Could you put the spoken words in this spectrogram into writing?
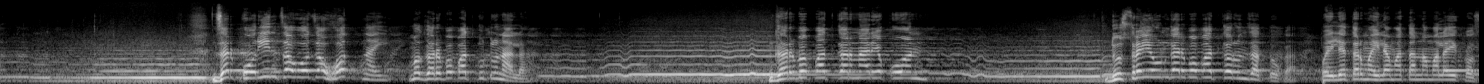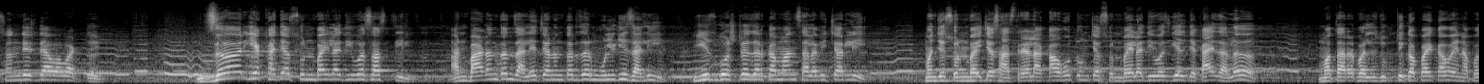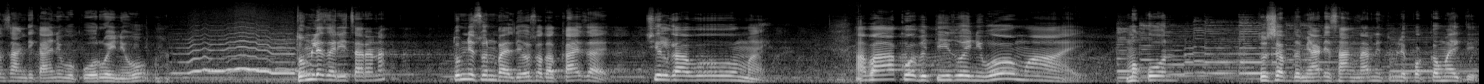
जर पोरींचं ओझ होत नाही मग गर्भपात कुठून आला? गर्भपात करणारे कोण? दुसरं येऊन गर्भपात करून जातो का? पहिले तर महिला मातांना मला एक संदेश द्यावा वाटतोय. जर एखाद्या सुनबाईला दिवस असतील आणि बाळंतन झाल्याच्यानंतर जर मुलगी झाली हीच गोष्ट जर का माणसाला विचारली म्हणजे सुनबाईच्या सासऱ्याला का हो तुमच्या सुनबाईला दिवस गेल ते काय झालं? मतारा भले दुपती कपाय का ना पण सांगते काय नाही हो पोर वहिनी हो. तुमले जर विचारा ना तुमने सुनबाईल दिवस होतात काय जाय? Shilgaon oh my. अबा को भी तीज वहिनी ओ माय. मग कोण? तो शब्द मी आडे सांगणार नाही तुमले पक्क माहिती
